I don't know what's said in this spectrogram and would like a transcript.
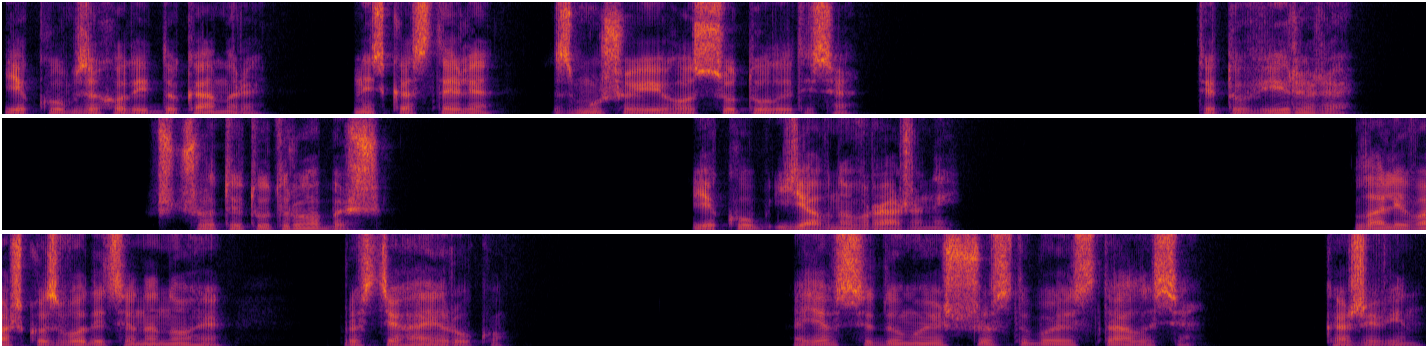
Якуб заходить до камери, низька стеля змушує його сутулитися. Ти ту вірере? Що ти тут робиш? Якуб явно вражений. Лалі важко зводиться на ноги, простягає руку. А я все думаю, що з тобою сталося, каже він.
